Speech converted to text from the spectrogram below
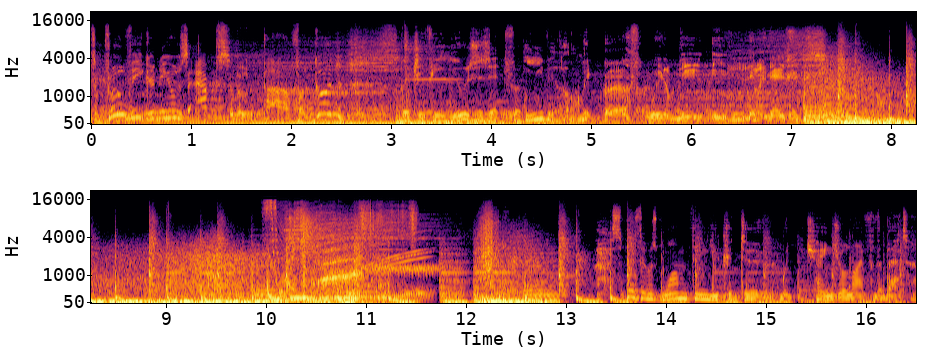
to prove he can use absolute power for good. But if he uses it for evil, the Earth will be eliminated. Suppose there was one thing you could do would change your life for the better.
